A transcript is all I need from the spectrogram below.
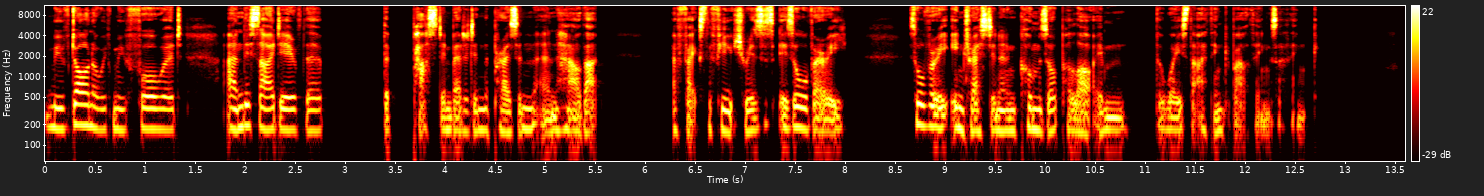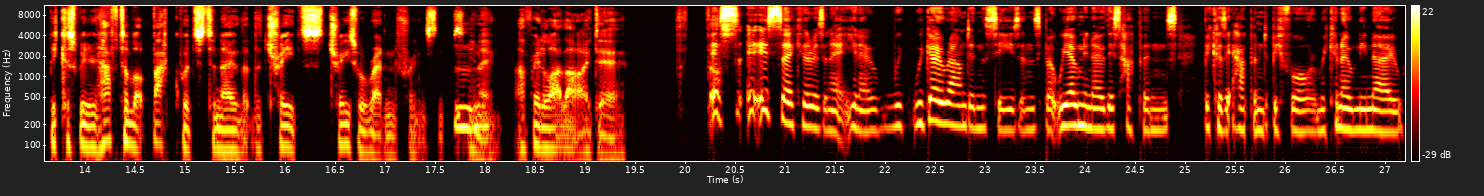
moved on or we've moved forward. And this idea of the the past embedded in the present and how that affects the future is is all very it's all very interesting and comes up a lot in the ways that I think about things. I think because we have to look backwards to know that the trees trees were reddened, for instance. Mm-hmm. You know, I really like that idea. It's it is circular, isn't it? You know, we we go around in the seasons, but we only know this happens because it happened before, and we can only know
